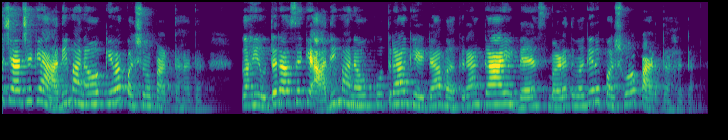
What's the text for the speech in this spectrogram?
ચાર છે કે આદિમાનવો કેવા પશુઓ પાળતા હતા? તો અહીં ઉત્તર આવશે કે આદિમાનવો કૂતરા, ઘેટા, બકરા, ગાય, ભેંસ, બળદ વગેરે પશુઓ પાળતા હતા.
